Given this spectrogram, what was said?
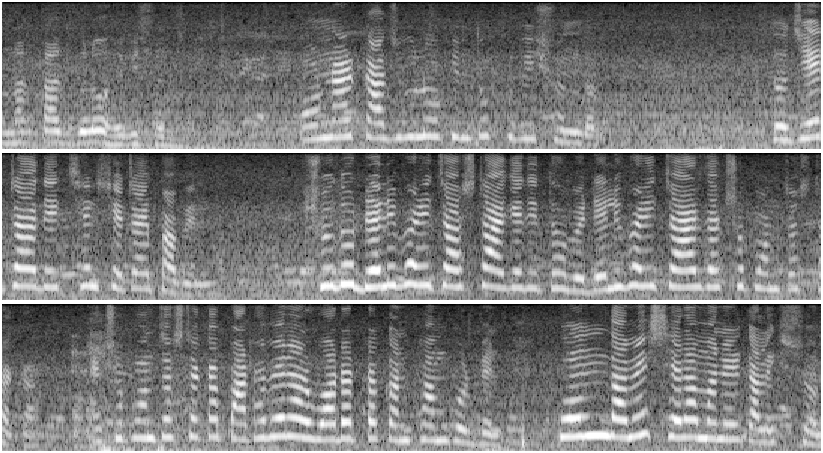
ওনার কাজগুলো হেভি সুন্দর ওনার কাজগুলো কিন্তু খুবই সুন্দর। তো যেটা দেখছেন সেটাই পাবেন। শুধু ডেলিভারি চার্জটা আগে দিতে হবে। ডেলিভারি চার্জ একশো পঞ্চাশ টাকা। একশো পঞ্চাশ টাকা পাঠাবেন আর অর্ডারটা কনফার্ম করবেন। কম দামে সেরা মানের কালেকশন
